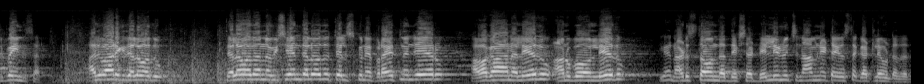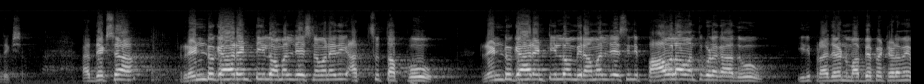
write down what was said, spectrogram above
అయిపోయింది సార్. అది వారికి తెలియదు తెలియదన్న విషయం తెలియదు తెలుసుకునే ప్రయత్నం చేయరు. అవగాహన లేదు అనుభవం లేదు. ఇక నడుస్తూ ఉంది అధ్యక్ష. ఢిల్లీ నుంచి నామినేట్ అయి వస్తే గట్లే ఉంటుంది అధ్యక్ష. అధ్యక్ష రెండు గ్యారంటీలు అమలు చేసినాం అనేది అచ్చు తప్పు. రెండు గ్యారంటీల్లో మీరు అమలు చేసింది పావలా వంతు కూడా కాదు. ఇది ప్రజలను మభ్యపెట్టడమే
